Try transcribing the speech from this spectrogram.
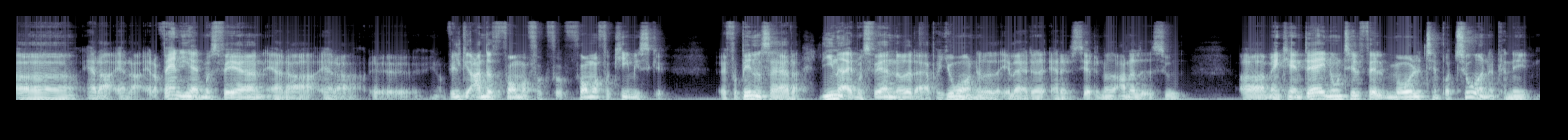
uh, er, der, er, der, er der vand i atmosfæren, er der, er der uh, hvilke andre former for, for, former for kemiske uh, forbindelser er der. Ligner atmosfæren noget, der er på jorden, eller, eller er det, er det, ser det noget anderledes ud? Og man kan endda i nogle tilfælde måle temperaturen af planeten,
